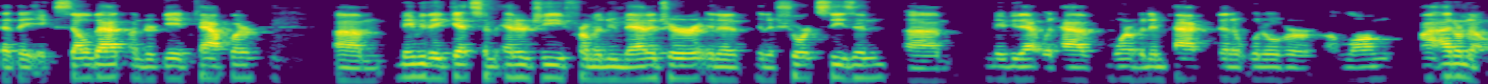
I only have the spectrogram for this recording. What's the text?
that they excelled at under Gabe Kapler. Um, maybe they get some energy from a new manager in a in a short season. Um, maybe that would have more of an impact than it would over a long. I, I don't know,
